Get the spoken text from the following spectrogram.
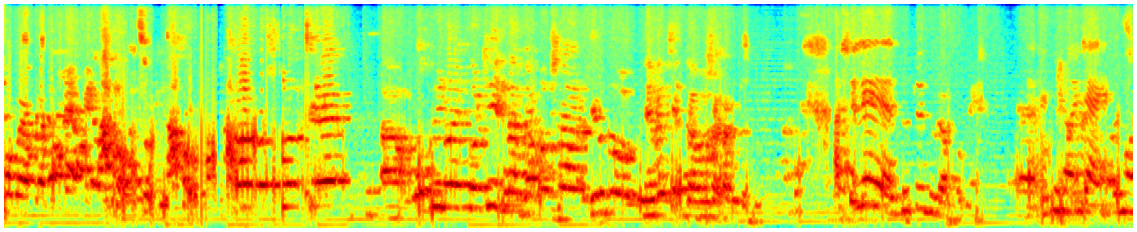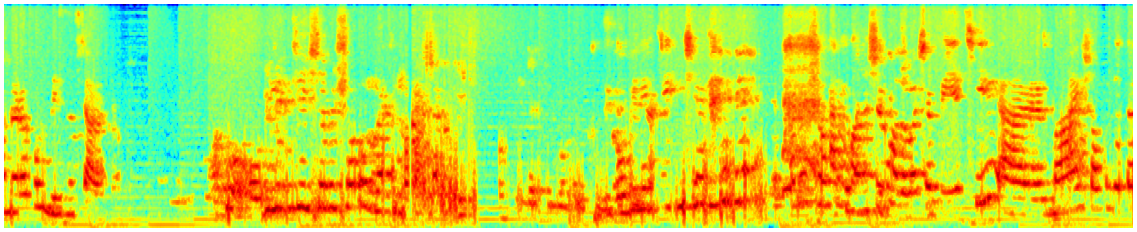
সময় আমরা আমার প্রশ্ন হচ্ছে অভিনয় কঠিন না ব্যবসা যেহেতু নেমেছেন ব্যবসা আসলে দুটো দু রকমের অভিনয়টা একদম অন্যরকম বিজনেসটা আরেক রকম আপু অভিনেত্রী হিসেবে সফল নাকি মায়ের সাথে অভিনেত্রী হিসেবে মানুষের ভালোবাসা পেয়েছি আর মায়ের সফলতা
